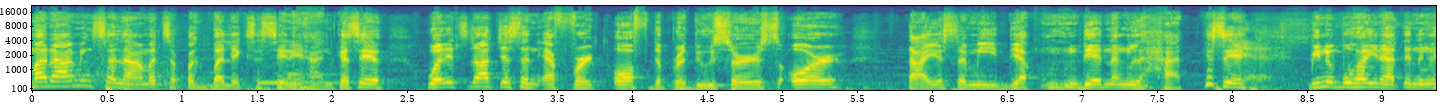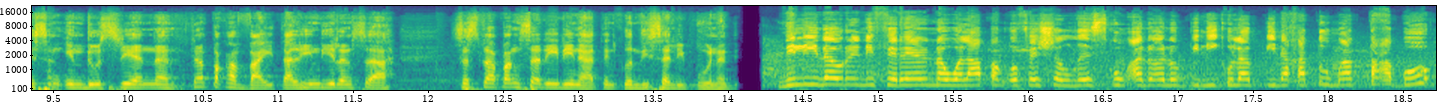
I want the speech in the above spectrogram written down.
Maraming salamat sa pagbalik sa sinehan kasi well it's not just an effort of the producers or tayo sa media kundi ng lahat kasi binubuhay natin ng isang industriya na napaka-vital hindi lang sa sa tapang sarili natin kundi sa lipunan. Nilinaw rin ni Ferrer na wala pang official list kung ano-anong pelikula ang pinakatumatabo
